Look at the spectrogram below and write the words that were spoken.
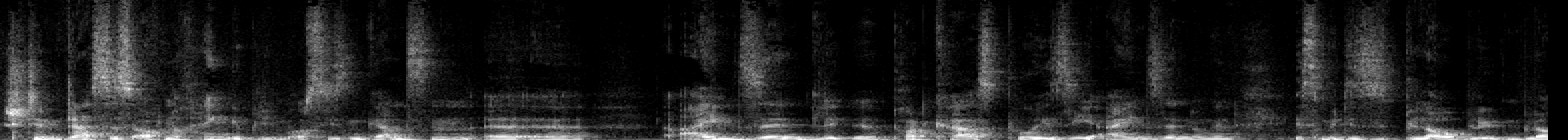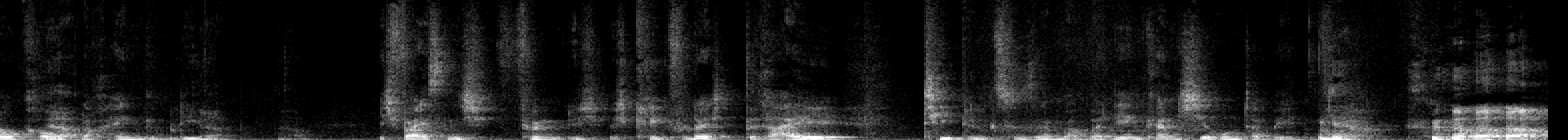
Stimmt, das ist auch noch hängen geblieben aus diesen ganzen äh, äh, äh, Podcast-Poesie-Einsendungen ist mir dieses Blaublüten-Blaukraut Ja. noch hängen geblieben. ja, ja. Ich weiß nicht, fünf, ich, ich krieg vielleicht drei Titel zusammen, aber den kann ich hier runterbeten. Ja.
